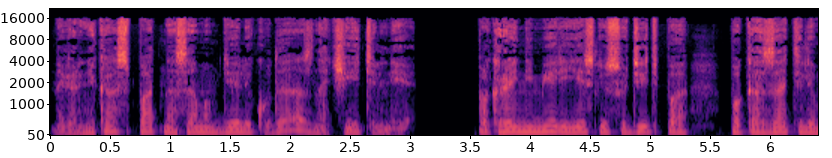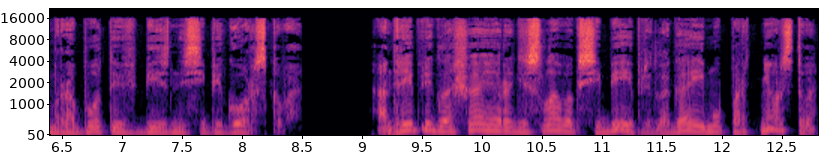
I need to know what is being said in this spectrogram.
Наверняка спад на самом деле куда значительнее. По крайней мере, если судить по показателям работы в бизнесе Бегорского. Андрей, приглашая Радислава к себе и предлагая ему партнерство,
